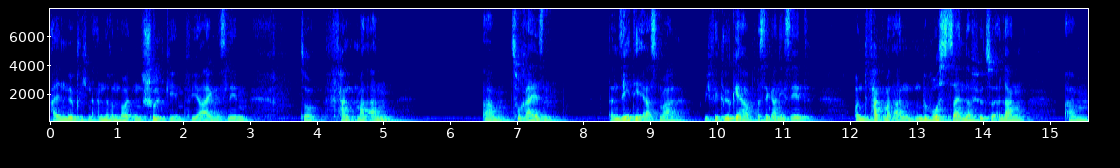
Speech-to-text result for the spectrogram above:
allen möglichen anderen Leuten Schuld geben für ihr eigenes Leben. So, fangt mal an ähm, zu reisen. Dann seht ihr erstmal, wie viel Glück ihr habt, was ihr gar nicht seht. Und fangt mal an, ein Bewusstsein dafür zu erlangen, ähm,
